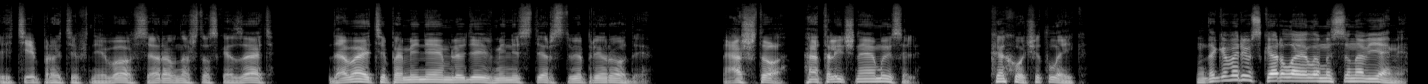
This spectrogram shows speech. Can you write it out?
Идти против него все равно, что сказать «давайте поменяем людей в Министерстве природы». «А что? Отличная мысль!» — хохочет Лейк. «Договорюсь с Карлайлом и сыновьями.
